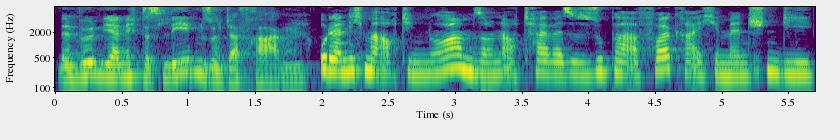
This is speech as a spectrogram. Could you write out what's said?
dann würden die ja nicht das Leben so hinterfragen. Oder nicht mal auch die Norm, sondern auch teilweise super erfolgreiche Menschen, die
